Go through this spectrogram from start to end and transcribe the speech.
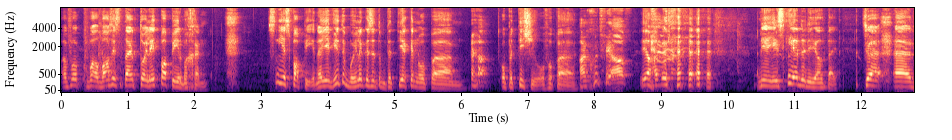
basies het hy op toiletpapier begin. Sneespapier. Nou jy weet hoe moeilik is dit om te teken op 'n um, ja. op 'n tissue of op 'n Hy goed vir jou af. Ja, nee, jy skeer dit die hele tyd. So uh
